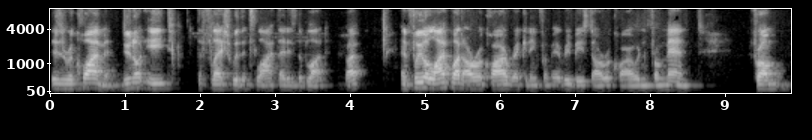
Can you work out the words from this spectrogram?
There's a requirement. Do not eat the flesh with its life, that is the blood, right? And for your life, lifeblood, I'll require reckoning from every beast, I'll require and from man. From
